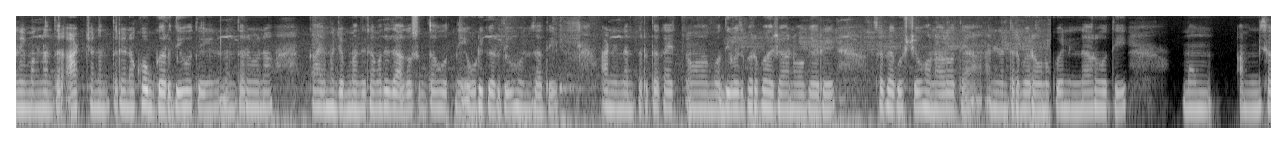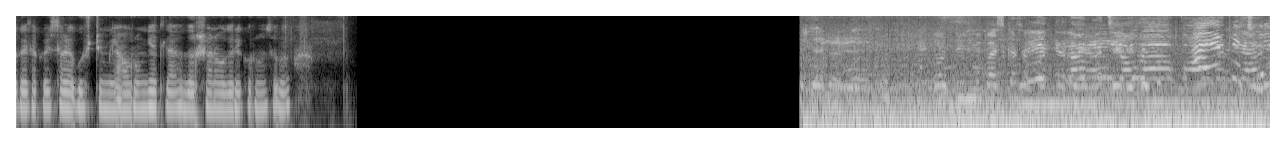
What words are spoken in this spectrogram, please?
आणि मग नंतर आठच्या नंतर आहे ना खूप गर्दी होते नंतर ना काय म्हणजे मंदिरामध्ये जागासुद्धा होत नाही एवढी गर्दी होऊन जाते आणि नंतर तर काय दिवसभर भजन वगैरे सगळ्या गोष्टी होणार होत्या आणि नंतर मिरवणूकही निघणार होती मग आम्ही सकाळी सकाळी सगळ्या गोष्टी मी आवरून घेतल्या दर्शन वगैरे करून सगळं बस की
